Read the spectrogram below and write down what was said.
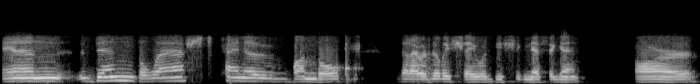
and then the last kind of bundle that I would really say would be significant are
